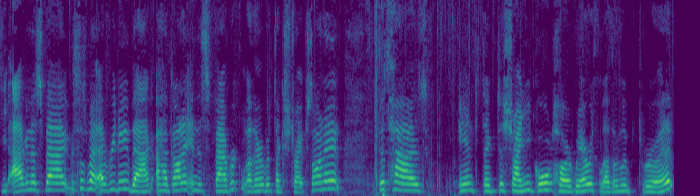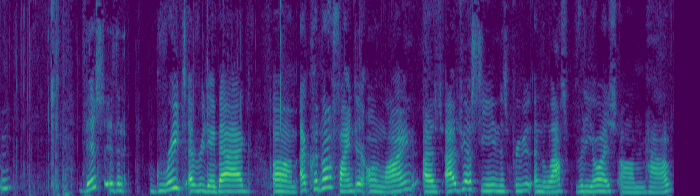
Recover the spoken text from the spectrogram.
the Agyness bag. This is my everyday bag. I got it in this fabric leather with like stripes on it. This has and like the shiny gold hardware with leather loop through it. This is a great everyday bag. Um, I could not find it online, as as you have seen in this previous and the last video I um have.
